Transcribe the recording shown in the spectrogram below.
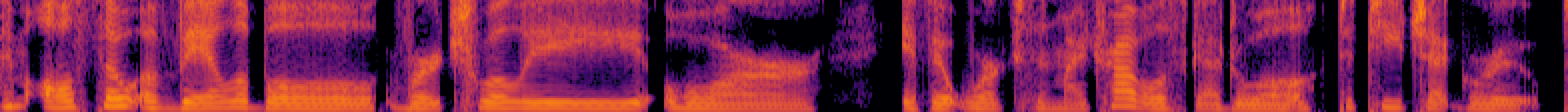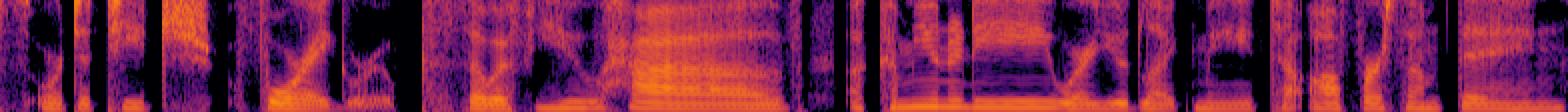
I'm also available virtually or if it works in my travel schedule, to teach at groups or to teach for a group. So if you have a community where you'd like me to offer something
